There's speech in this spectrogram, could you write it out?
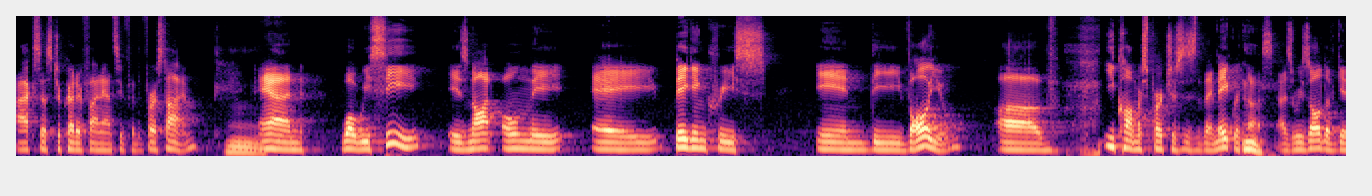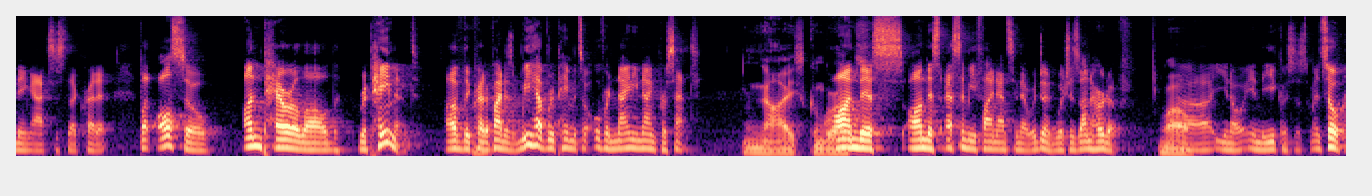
access to credit financing for the first time. Mm. And what we see is not only a big increase in the volume of e-commerce purchases that they make with mm. us as a result of getting access to that credit, but also unparalleled repayment of the credit financing. We have repayments of over 99% Nice. Congrats. on this on this SME financing that we're doing, which is unheard of. Wow. Uh, you know, in the ecosystem. And so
